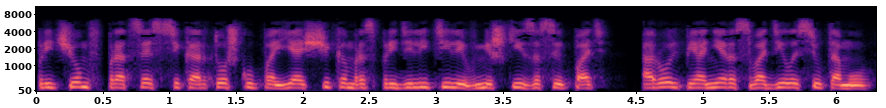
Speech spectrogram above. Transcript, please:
причем в процессе картошку по ящикам распределить или в мешки засыпать, а роль пионера сводилась у тому,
